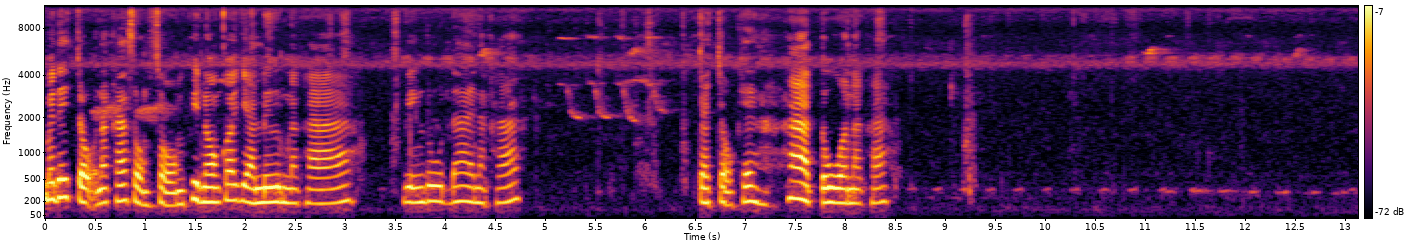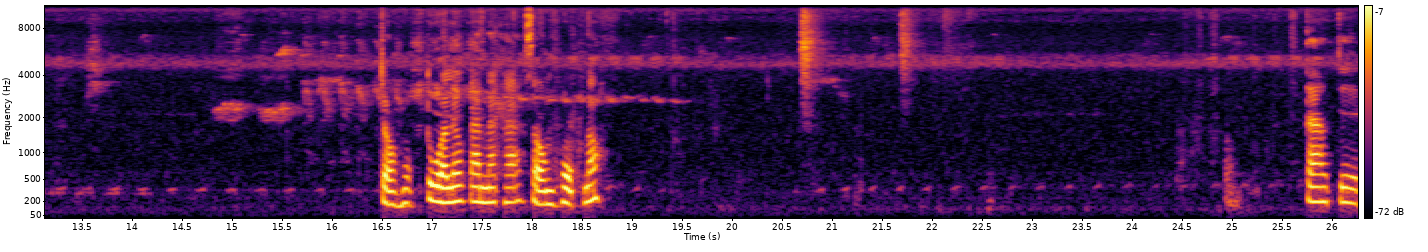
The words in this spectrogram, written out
ไม่ได้เจาะนะคะสองสองพี่น้องก็อย่าลืมนะคะวิ่งรูดได้นะคะ จะเจาะแค่ห้าตัวนะคะ เจาะหกตัวแล้วกันนะคะสองหกเนาะเก้าเจ็ด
